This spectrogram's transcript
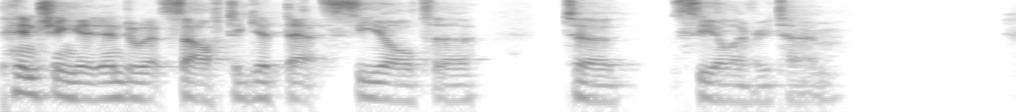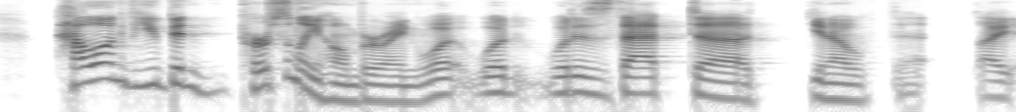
pinching it into itself to get that seal to to seal every time. How long have you been personally homebrewing? What what what is that? Uh, you know, like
